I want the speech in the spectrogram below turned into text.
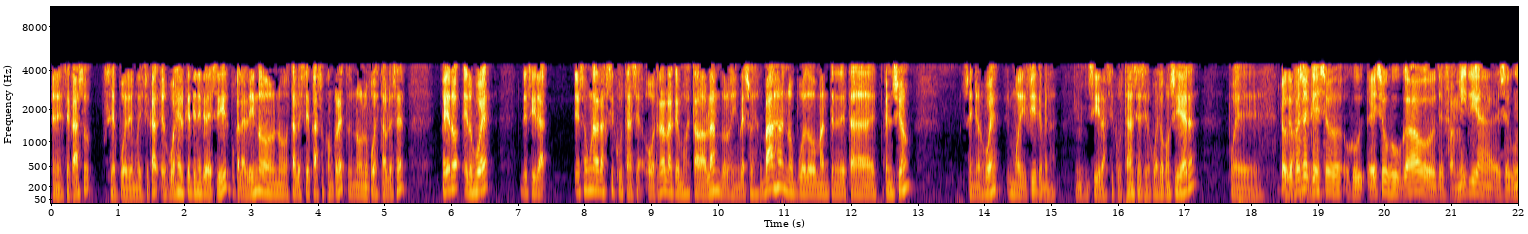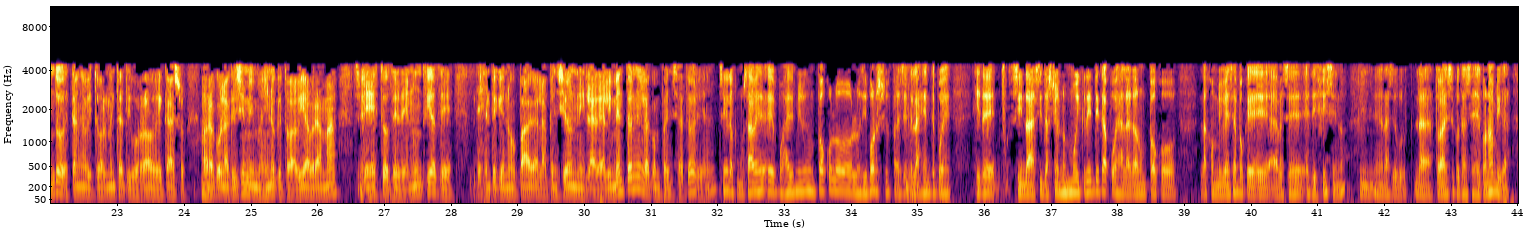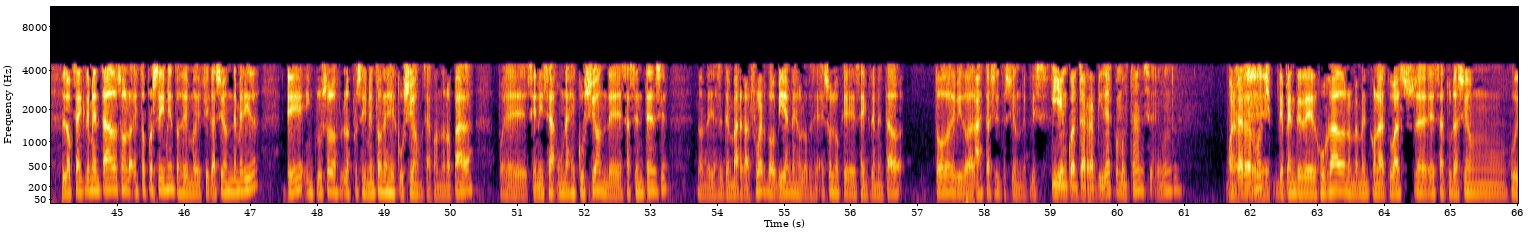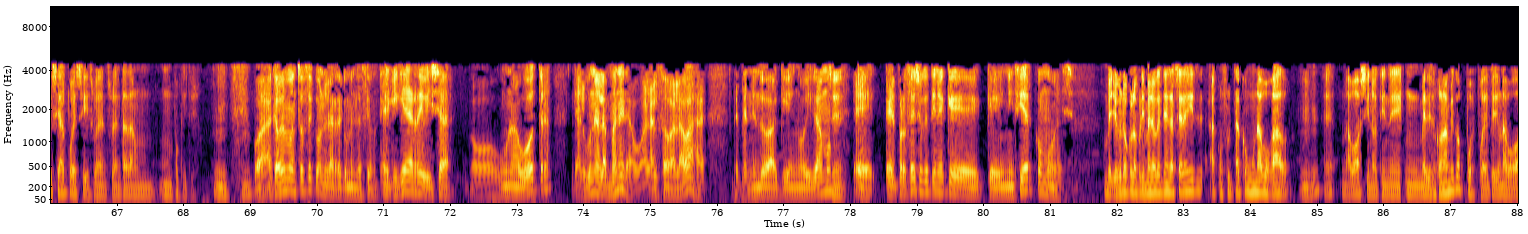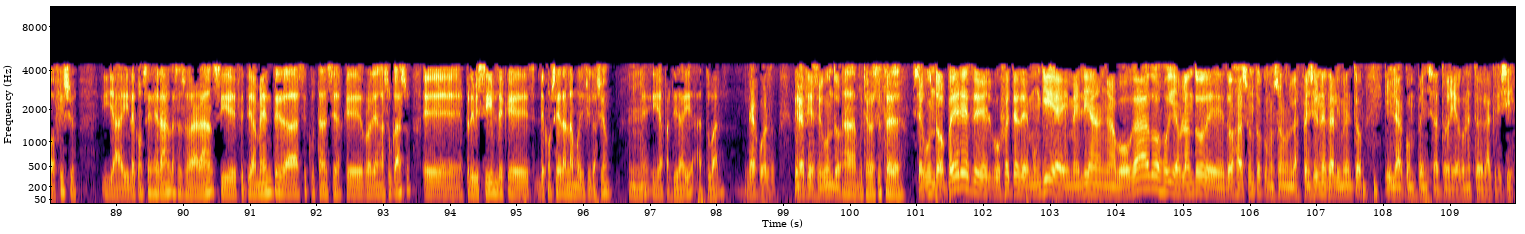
En este caso se puede modificar. El juez es el que tiene que decidir, porque la ley no, no establece casos concretos, no lo puede establecer. Pero el juez decidirá, esa es una de las circunstancias. Otra, la que hemos estado hablando, los ingresos bajan, no puedo mantener esta pensión. Señor juez, modifíquemela. Si las circunstancias, si el juez lo considera, pues lo que pasa es que esos, esos juzgados de familia segundo están habitualmente atiborrados de casos. Ahora con la crisis me imagino que todavía habrá más de estos de denuncias de, de, gente que no paga la pensión ni la de alimentos ni la compensatoria ¿eh? sí lo como sabes eh, pues ha disminuido un poco los divorcios. Parece que la gente pues quiere si la situación no es muy crítica pues alargar un poco la convivencia porque a veces es difícil no en las, todas las circunstancias económicas. Lo que se ha incrementado son estos procedimientos de modificación de medidas e incluso los, los procedimientos de ejecución. O sea, cuando no paga, pues se inicia una ejecución de esa sentencia donde ya se te embarga el sueldo, bienes o lo que sea. Eso es lo que se ha incrementado todo debido a esta situación de crisis. ¿Y en cuanto a rapidez, cómo están, segundo? Bueno, ¿Tarda eh, mucho? depende del juzgado. Normalmente con la actual eh, saturación judicial, pues sí, suelen, suelen tardar un, un poquito. Mm. Pues acabemos entonces con la recomendación. El que quiera revisar o una u otra, de alguna de las maneras, o al alza o a la baja, dependiendo a quién oigamos, Sí. eh, el proceso que tiene que, que iniciar, ¿cómo es? Hombre, yo creo que lo primero que tiene que hacer es ir a consultar con un abogado. ¿eh? Un abogado, si no tiene medios económicos, pues puede pedir un abogado de oficio. Y ahí le aconsejarán, le asesorarán si efectivamente, dadas las circunstancias que rodean a su caso, eh, es previsible que le consideran la modificación. ¿eh? Y a partir de ahí actuar. De acuerdo. Gracias, segundo. Nada, muchas gracias a ustedes. Segundo Pérez del bufete de Munguía y Melián Abogados, hoy hablando de dos asuntos como son las pensiones de alimentos y la compensatoria con esto de la crisis.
